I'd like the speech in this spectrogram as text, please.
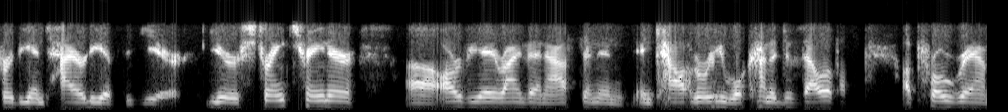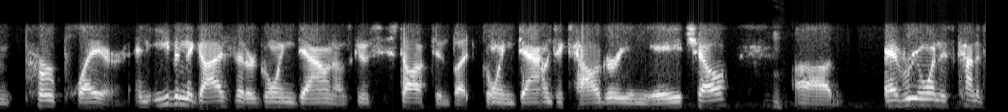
for the entirety of the year. Your strength trainer, uh, RVA Ryan Van Asten in, in Calgary, will kind of develop a a program per player. And even the guys that are going down, I was going to say Stockton, but going down to Calgary in the AHL, uh, everyone is kind of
